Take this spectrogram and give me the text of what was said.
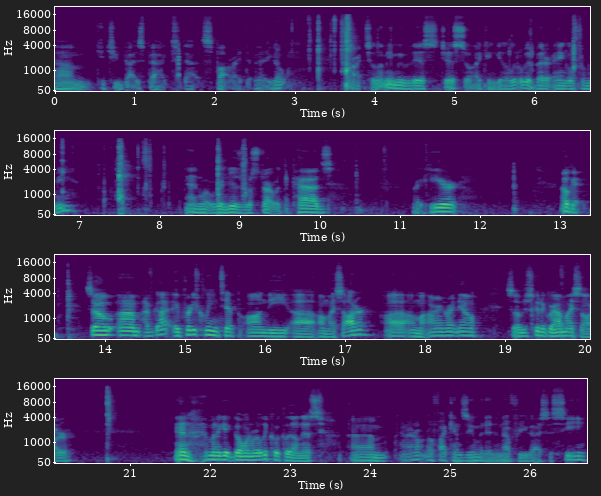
um, get you guys back to that spot right there. There you go. All right, so let me move this just so I can get a little bit better angle for me. And what we're going to do is we'll start with the pads right here. Okay, so um, I've got a pretty clean tip on the uh, on my solder uh, on my iron right now. So I'm just going to grab my solder and I'm going to get going really quickly on this. Um, and I don't know if I can zoom it in enough for you guys to see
